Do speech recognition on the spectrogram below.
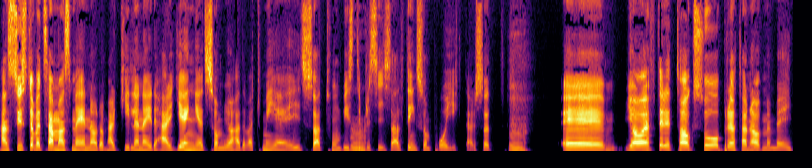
hans syster var tillsammans med en av de här killarna i det här gänget som jag hade varit med i, så att hon visste Mm. precis allting som pågick där. Så att, Mm. eh, ja, efter ett tag så bröt han av med mig.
